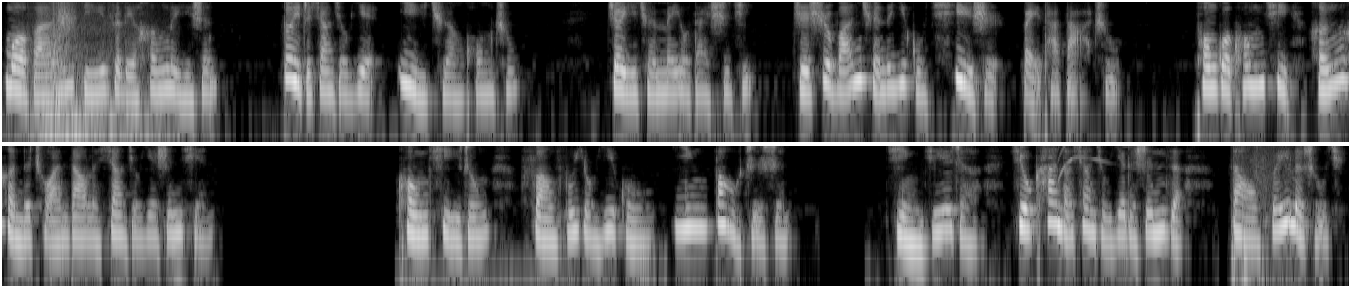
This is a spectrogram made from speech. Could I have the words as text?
莫凡鼻子里哼了一声，对着向九叶一拳轰出。这一拳没有带湿气，只是完全的一股气势被他打出。通过空气狠狠地传到了向九叶身前，空气中仿佛有一股音爆之声，紧接着就看到向九叶的身子倒飞了出去，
